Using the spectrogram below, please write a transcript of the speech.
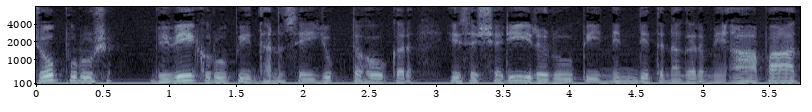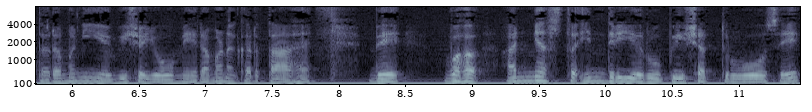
जो पुरुष विवेक रूपी धन से युक्त होकर इस शरीर रूपी निंदित नगर में आपात रमणीय विषयों में रमण करता है, वे वह अन्यस्त इंद्रिय रूपी शत्रुओं से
